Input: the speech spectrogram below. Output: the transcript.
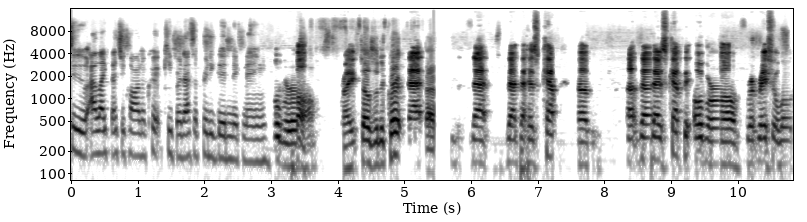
to. I like that you call him a crypt keeper. That's a pretty good nickname. overall, right? Tells of the crypt. that that that that has kept um, uh, that, that has kept the overall ra- racial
